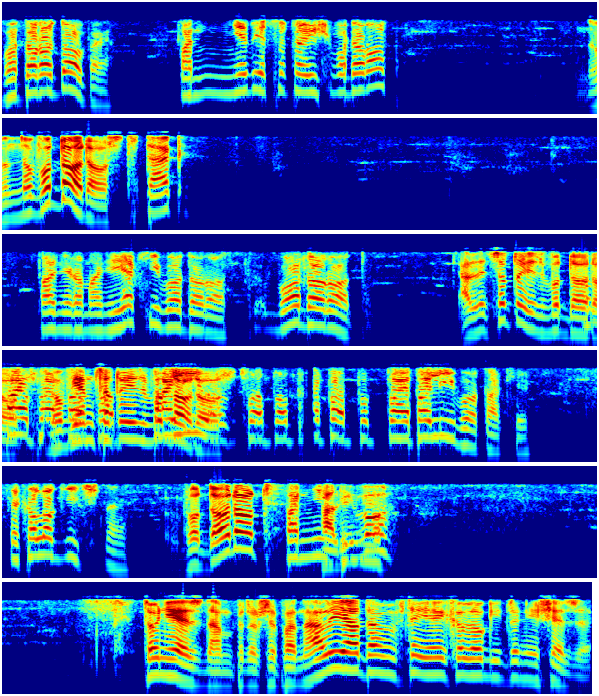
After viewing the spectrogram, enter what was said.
Wodorodowe. Pan nie wie, co to jest wodorod? No, no wodorost, tak? Panie Romanie, jaki wodorod? Wodorod. Ale co to jest wodorost? pa- pa- No pa- wiem, co to jest paliwo- wodorost. pa- pa- pa- pa- pa- pa- Paliwo takie. Ekologiczne. Wodorod? Pan nigdy Paliwo? To nie znam, proszę pana, ale ja tam w tej ekologii to nie siedzę.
